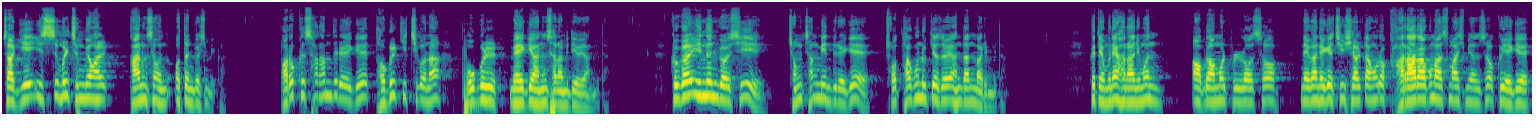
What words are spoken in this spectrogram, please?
자기의 있음을 증명할 가능성은 어떤 것입니까? 바로 그 사람들에게 덕을 끼치거나 복을 매게 하는 사람이 되어야 합니다. 그가 있는 것이 정착민들에게 좋다고 느껴져야 한단 말입니다. 그 때문에 하나님은 아브라함을 불러서 내가 내게 지시할 땅으로 가라라고 말씀하시면서 그에게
